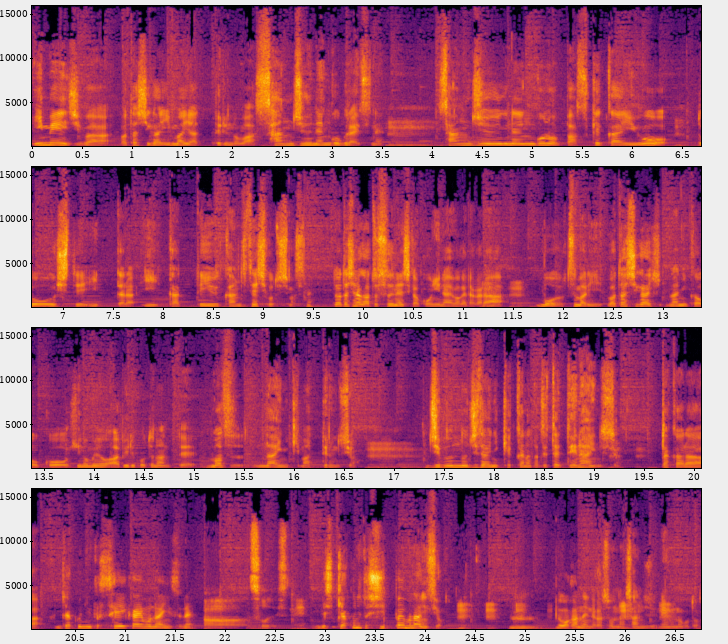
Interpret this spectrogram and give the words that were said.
イメージは私が今やってるのは30年後ぐらいですねうんうん30年後のバスケ界をうんどうしていったらいいかっていう感じで仕事してますね。で私なんかあと数年しかここにいないわけだから、うんもうつまり私が何かをこう日の目を浴びることなんてまずないに決まってるんですよ。うん自分の時代に結果なんか絶対出ないんですよ。だから逆に言うと正解もないんですね。ああ、そうですね。で逆に言うと失敗もないんですよ。うんうんうん。わかんないんだからそんなうん30年のこと。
